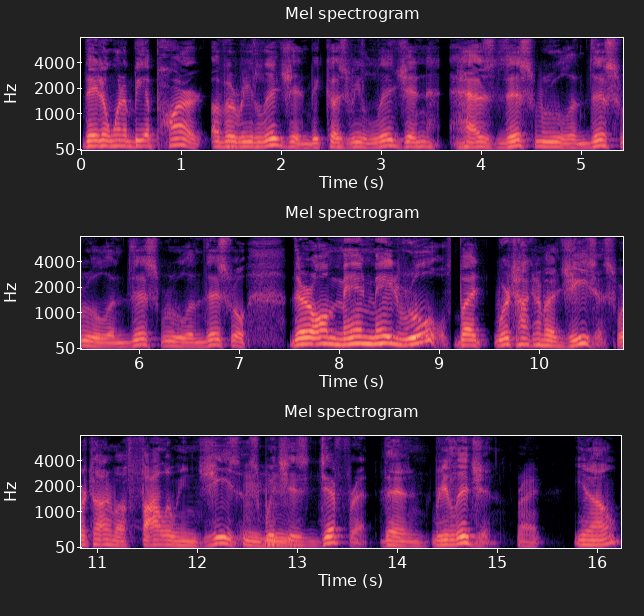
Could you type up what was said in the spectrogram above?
they don't want to be a part of a religion because religion has this rule and this rule and this rule and this rule. They're all man made rules, but we're talking about Jesus. We're talking about following Jesus, which mm-hmm. is different than religion Right. you know?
